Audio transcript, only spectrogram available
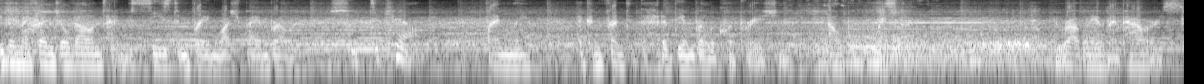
Even my friend Jill Valentine was seized and brainwashed by Umbrella. Shoot to kill. Finally, I confronted the head of the Umbrella Corporation, Albert Wesker. He robbed me of my powers,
